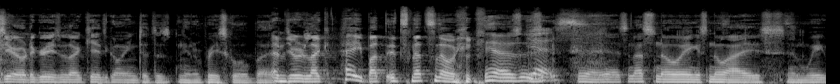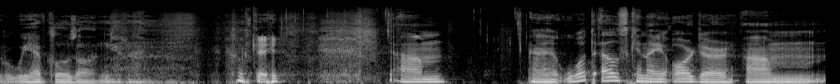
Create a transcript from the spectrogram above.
zero degrees with our kids going to the you know preschool. But and you're like, hey, but it's not snowing. yeah, it's, it's, Yes. yeah, yeah, it's not snowing, it's no ice, and we we have clothes on. okay. Um, uh, what else can I order um,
